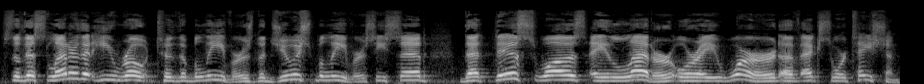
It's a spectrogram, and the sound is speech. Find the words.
So, this letter that he wrote to the believers, the Jewish believers, he said that this was a letter or a word of exhortation.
